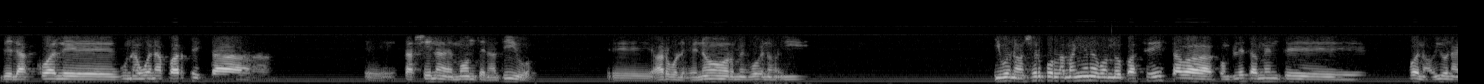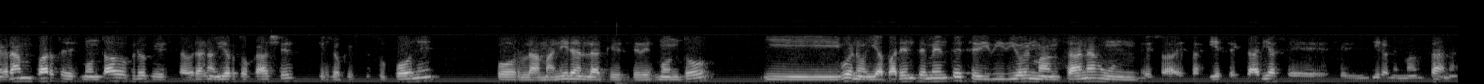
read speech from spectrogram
de las cuales una buena parte está, eh, está llena de monte nativo, eh, árboles enormes, bueno, y, y bueno, ayer por la mañana cuando pasé estaba completamente, bueno, había una gran parte desmontado, creo que se habrán abierto calles, que es lo que se supone, por la manera en la que se desmontó y bueno, y aparentemente se dividió en manzanas, esas 10 hectáreas se, dividieron en manzanas.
